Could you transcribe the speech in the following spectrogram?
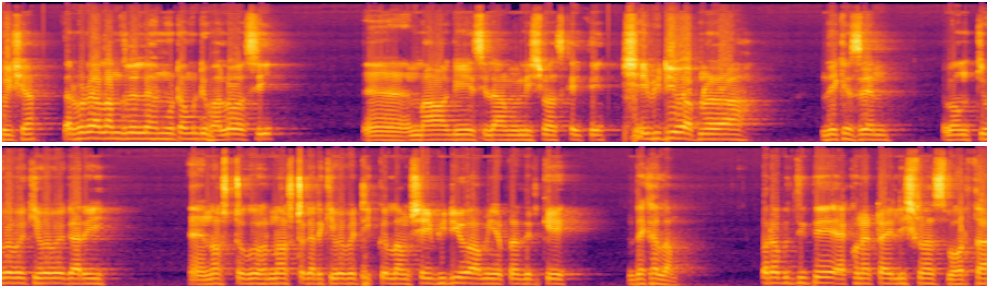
বৈশা। তারপরে আলহামদুলিল্লাহ মোটামুটি ভালো আছি। মাওয়া গিয়েছিলাম ইলিশ মাছ খাইতে। সেই ভিডিও আপনারা দেখেছেন এবং কীভাবে কীভাবে গাড়ি নষ্ট নষ্ট গাড়ি কীভাবে ঠিক করলাম সেই ভিডিও আমি আপনাদেরকে দেখালাম। পরবর্তীতে এখন একটা ইলিশ মাছ ভর্তা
